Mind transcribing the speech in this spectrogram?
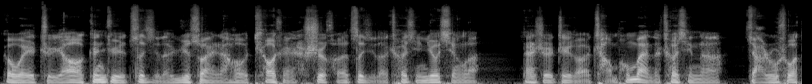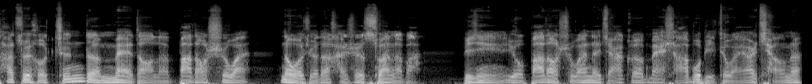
各位只要根据自己的预算，然后挑选适合自己的车型就行了。但是这个敞篷版的车型呢，假如说它最后真的卖到了八到十万，那我觉得还是算了吧。毕竟有八到十万的价格，买啥不比这玩意儿强呢？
